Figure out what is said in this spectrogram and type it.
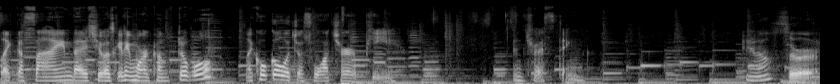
like a sign that she was getting more comfortable. Like Coco would just watch her pee interesting. You know? Sir,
